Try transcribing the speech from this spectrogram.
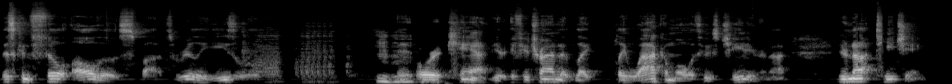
This can fill all those spots really easily. mm-hmm. it, or it can't. If you're trying to like play whack a mole with who's cheating or not, you're not teaching.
